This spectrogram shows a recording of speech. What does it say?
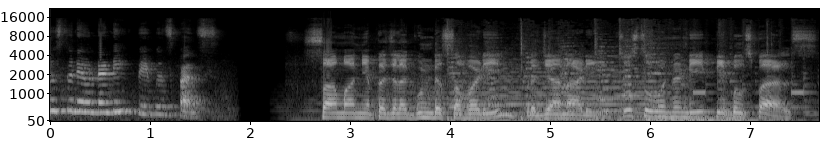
చూస్తూనే ఉండండి పీపుల్స్ పల్స్. సామాన్య ప్రజల గుండె సవ్వడి ప్రజానాడి. చూస్తూ ఉండండి పీపుల్స్ పల్స్.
